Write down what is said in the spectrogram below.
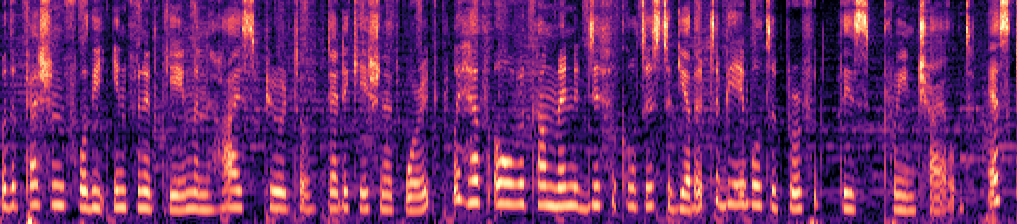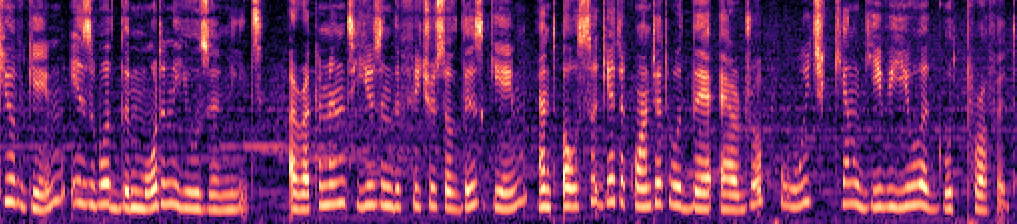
With a passion for the infinite game and high spirit of dedication at work, we have overcome many difficulties together to be able to perfect this brainchild. SQF game is what the modern user needs. I recommend using the features of this game and also get acquainted with their airdrop, which can give you a good profit.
